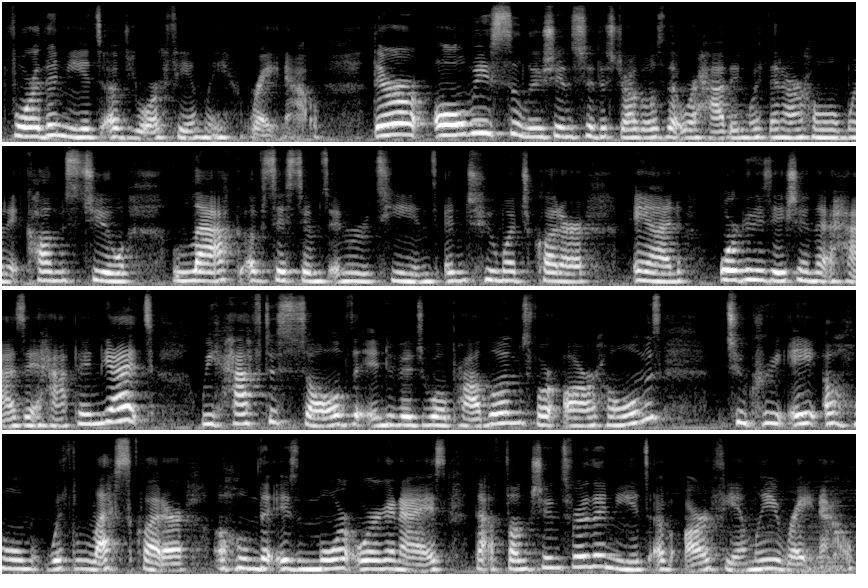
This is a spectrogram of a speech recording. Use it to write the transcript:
for the needs of your family right now. There are always solutions to the struggles that we're having within our home when it comes to lack of systems and routines and too much clutter and organization that hasn't happened yet. We have to solve the individual problems for our homes to create a home with less clutter, a home that is more organized, that functions for the needs of our family right now.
